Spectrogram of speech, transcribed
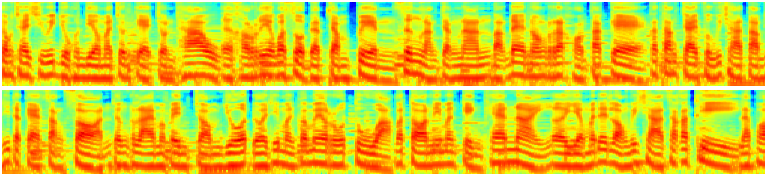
ต้องใช้ชีวิตอยู่คนเดียวมาจนแก่จนเฒ่าเออเขาเรียกว่าโสดแบบจำเป็น ซึ่งหลังจากนั้นบักแด้น้องรักของตาแก่ก็ตั้งใจฝึกวิชาตามที่ตาแก่สั่งสอน จนกลายมาเป็นจอมยุทธโดยที่มันก็ไม่รู้ตัวว่าตอนนี้มันเก่งแค่ไหนเออยังไม่ได้ลองวิชาสักที และพอ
